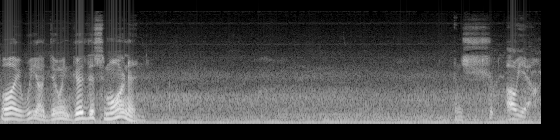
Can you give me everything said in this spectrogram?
Boy, we are doing good this morning. And oh yeah.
